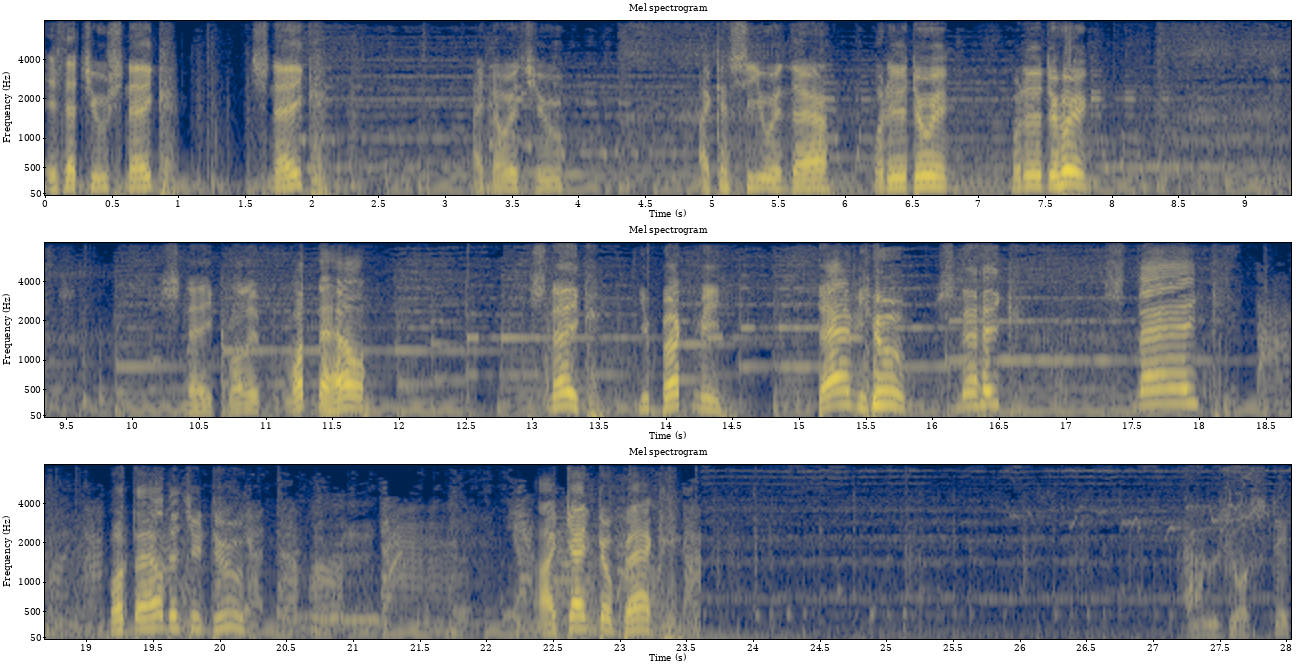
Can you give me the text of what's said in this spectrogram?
Is that you, Snake? Snake? I know it's you. I can see you in there. What are you doing? What are you doing? Snake, what if- What the hell? Snake! You bugged me! Damn you! Snake! Snake! What the hell did you do? I can't go back. Use your stick.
